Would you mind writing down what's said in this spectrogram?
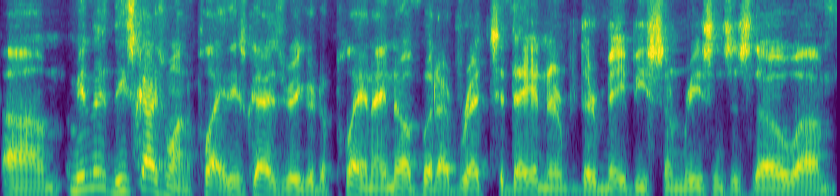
um, I mean, th- these guys want to play; these guys are eager to play. And I know what I've read today, and there there may be some reasons as though um,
